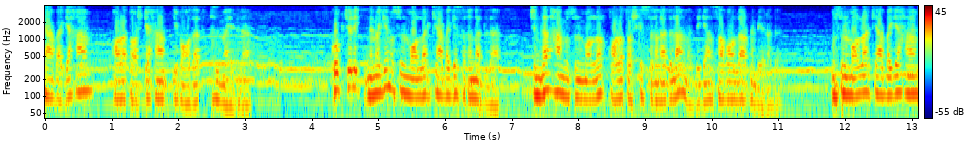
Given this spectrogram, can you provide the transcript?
Ka'baga ham, Qora toshga ham ibodat qilmaydilar. Ko'pchilik nimaga musulmonlar Ka'baga sig'inadilar? Chindan ham musulmonlar Qora toshga sig'inadilarmi degan savollarni beradi. Musulmonlar Ka'baga ham,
